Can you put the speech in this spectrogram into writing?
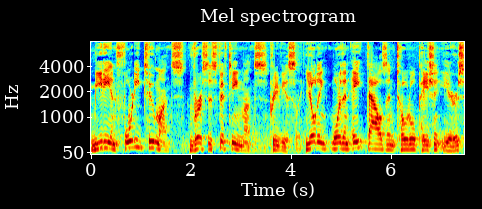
median 42 months versus 15 months previously, yielding more than 8,000 total patient years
